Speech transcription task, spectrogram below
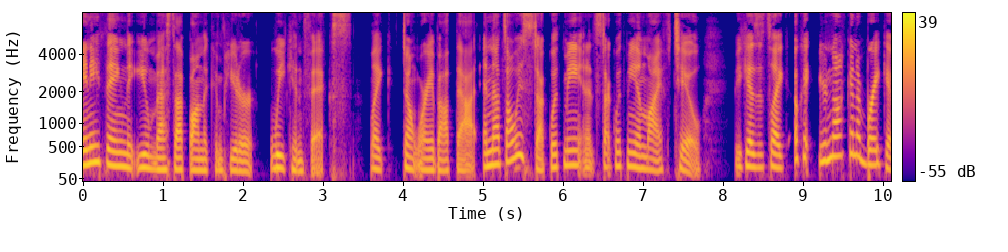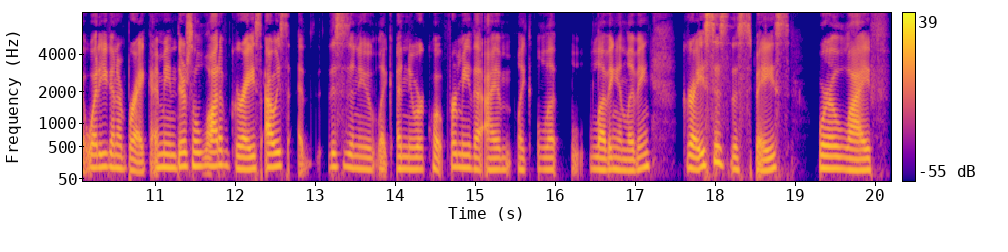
Anything that you mess up on the computer, we can fix. Like, don't worry about that. And that's always stuck with me. And it's stuck with me in life too because it's like, okay, you're not going to break it. What are you going to break? I mean, there's a lot of grace. I always, uh, this is a new, like a newer quote for me that I am like lo- loving and living. Grace is the space where life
